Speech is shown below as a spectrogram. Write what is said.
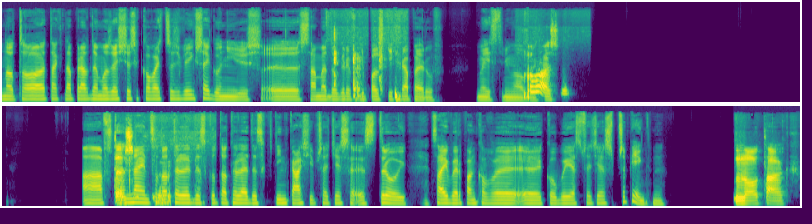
No to tak naprawdę może się szykować coś większego niż y, same dogrywki polskich raperów mainstreamowych. No właśnie. A wspominając co do teledysku, to teledysk w Tinkasi przecież e, strój cyberpunkowy e, Kuby jest przecież przepiękny. No tak.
